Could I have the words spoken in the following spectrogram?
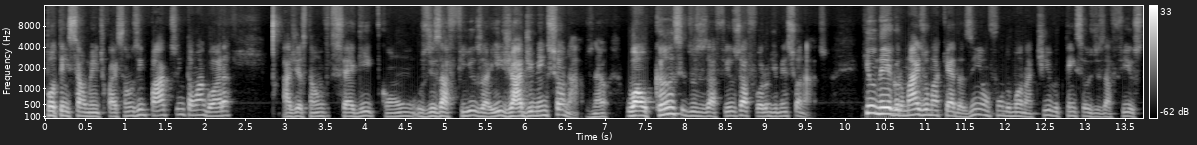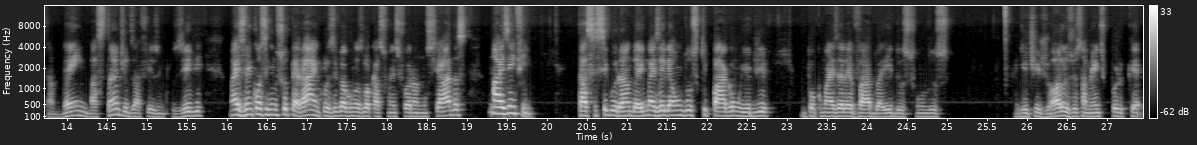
potencialmente quais são os impactos, então agora a gestão segue com os desafios aí já dimensionados. Né? O alcance dos desafios já foram dimensionados. Rio Negro, mais uma quedazinha, um fundo monativo que tem seus desafios também, bastante desafios, inclusive, mas vem conseguindo superar, inclusive algumas locações foram anunciadas, mas enfim, está se segurando aí, mas ele é um dos que pagam o yield um pouco mais elevado aí dos fundos de tijolos, justamente porque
